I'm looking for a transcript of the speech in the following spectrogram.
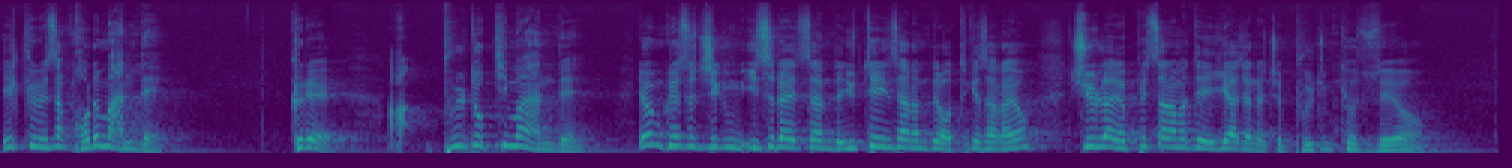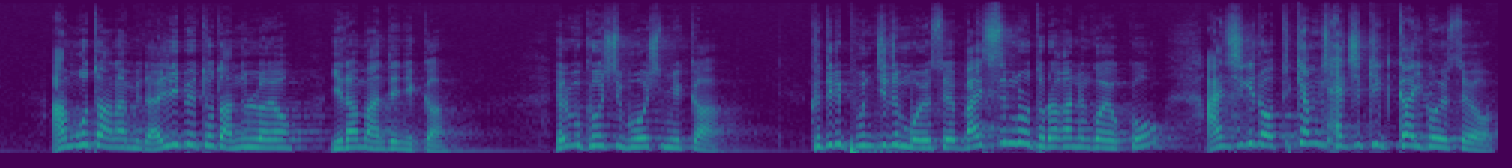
1km 이상 걸으면 안 돼. 그래, 아, 불도 켜면 안 돼. 여러분 그래서 지금 이스라엘 사람들, 유태인 사람들 어떻게 살아요? 주일날 옆에 사람한테 얘기하잖아요. 저 불 좀 켜주세요. 아무것도 안 합니다. 엘리베이터도 안 눌러요. 일하면 안 되니까. 여러분 그것이 무엇입니까? 그들이 본질은 뭐였어요? 말씀으로 돌아가는 거였고 안식일을 어떻게 하면 잘 지킬까 이거였어요.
